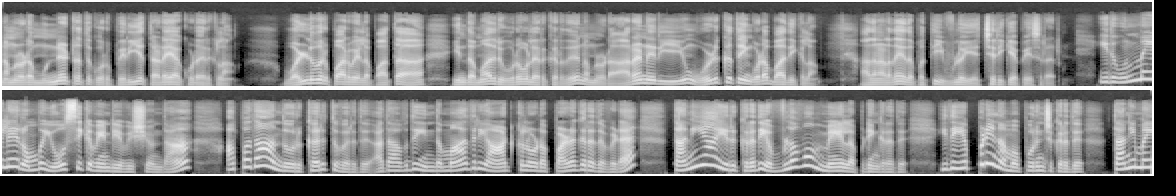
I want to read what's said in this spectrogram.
நம்மளோட முன்னேற்றத்துக்கு ஒரு பெரிய தடையா கூட இருக்கலாம். வள்ளுவர் பார்வையில பார்த்தா இந்த மாதிரி உறவுல இருக்கிறது நம்மளோட அறநெறியையும் ஒழுக்கத்தையும் கூட பாதிக்கலாம். அதனால தான் இதை பத்தி இவ்ளோ எச்சரிக்கையா பேசுறாரு. இது உண்மையிலே ரொம்ப யோசிக்க வேண்டிய விஷயம்தான் அப்பதான் அந்த ஒரு கருத்து வருது. அதாவது இந்த மாதிரி ஆட்களோட பழகுறத விட தனியா இருக்கிறது எவ்வளவோ மேல் அப்படிங்கிறது. இதை எப்படி நம்ம புரிஞ்சுக்கிறது? தனிமை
